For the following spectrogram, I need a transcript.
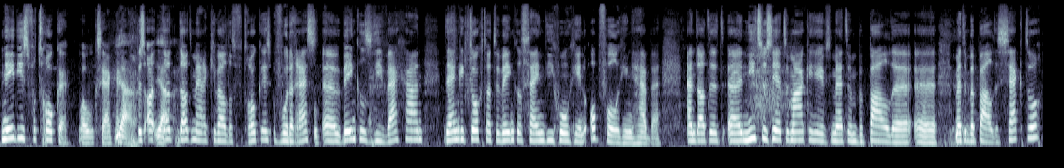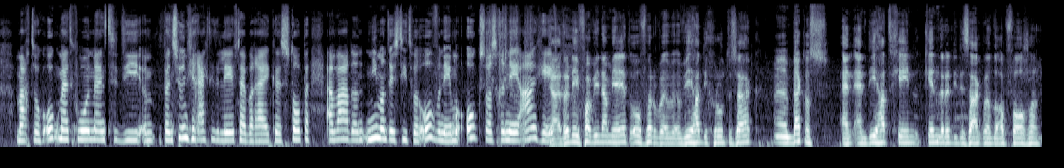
Nee, die is vertrokken, wou ik zeggen. Ja, dus Dat, dat merk je wel dat vertrokken is. Voor de rest, uh, winkels die weggaan, denk ik toch dat de winkels zijn die gewoon geen opvolging hebben. En dat het uh, niet zozeer te maken heeft met een, bepaalde, uh, met een bepaalde sector, maar toch ook met gewoon mensen die een pensioengerechtigde leeftijd bereiken, stoppen. En waar dan niemand is die het wil overnemen, ook zoals René aangeeft. Ja, René, van wie nam jij het over? Wie had die groentezaak? Bekkers. En, en die had geen kinderen die de zaak wilden opvolgen?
